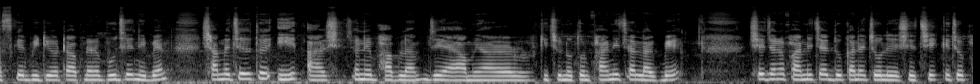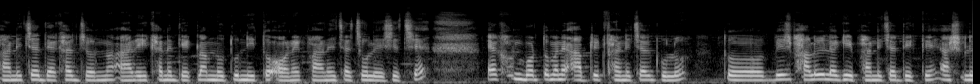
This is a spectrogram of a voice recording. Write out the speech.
আজকের ভিডিওটা আপনারা বুঝে নেবেন। সামনে যেহেতু ঈদ, আর সেজন্য ভাবলাম যে আমি আর কিছু নতুন ফার্নিচার লাগবে। সেজন্য ফার্নিচার দোকানে চলে এসেছি কিছু ফার্নিচার দেখার জন্য। আর এখানে দেখলাম নতুন নিত্য অনেক ফার্নিচার চলে এসেছে। এখন বর্তমানে আপডেট ফার্নিচারগুলো তো বেশ ভালোই লাগে এই ফার্নিচার দেখতে। আসলে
